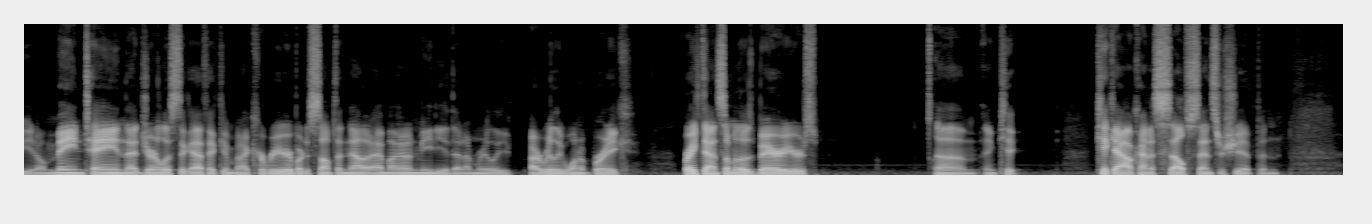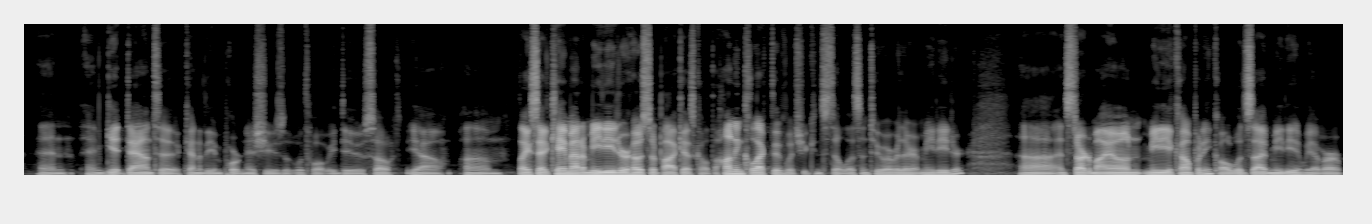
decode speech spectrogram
you know maintain that journalistic ethic in my career but it's something now that i have my own media that i'm really i really want to break break down some of those barriers um, and kick kick out kind of self censorship and and and get down to kind of the important issues with what we do. So yeah, um, like I said, came out of Meat Eater, hosted a podcast called The Hunting Collective, which you can still listen to over there at Meat Eater, uh, and started my own media company called Woodside Media. We have our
